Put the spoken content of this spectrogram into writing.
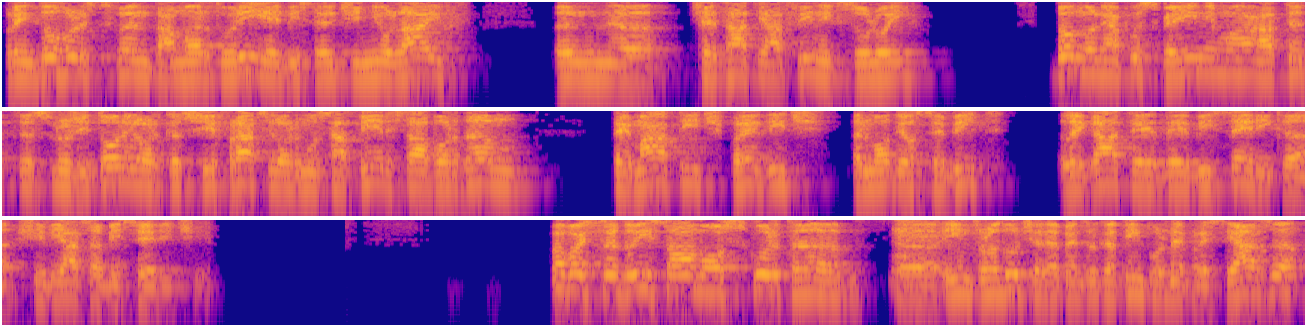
prin Duhul Sfânt a mărturiei Bisericii New Life în uh, cetatea Phoenixului, Domnul ne-a pus pe inimă atât slujitorilor cât și fraților musafiri să abordăm tematici, predici în mod deosebit legate de biserică și viața bisericii. Mă voi strădui să am o scurtă uh, introducere pentru că timpul ne presează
